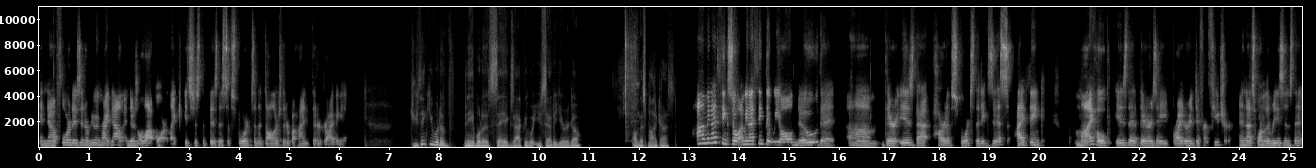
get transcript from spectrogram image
And now Florida is interviewing right now, and there's a lot more. Like it's just the business of sports and the dollars that are behind it that are driving it. Do you think you would have been able to say exactly what you said a year ago? on this podcast? I mean, I think so. I mean, I think that we all know that um, there is that part of sports that exists. I think my hope is that there's a brighter and different future. And that's one of the reasons that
